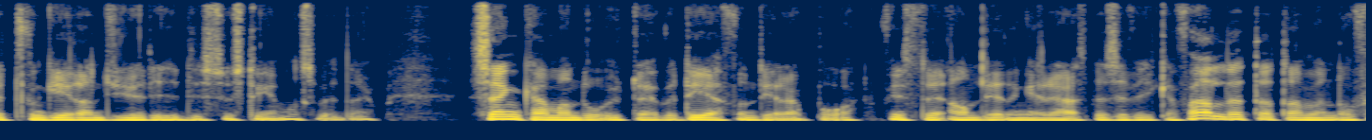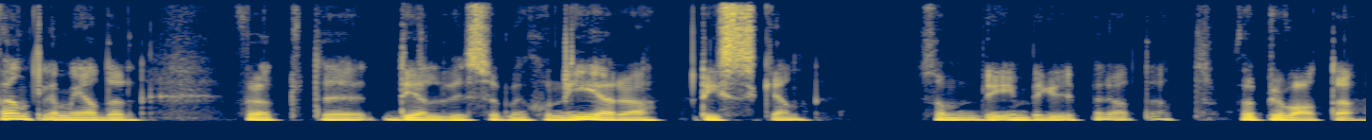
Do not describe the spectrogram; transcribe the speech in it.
ett fungerande juridiskt system och så vidare. Sen kan man då utöver det fundera på, finns det anledning i det här specifika fallet att använda offentliga medel för att eh, delvis subventionera risken som det inbegriper att, att för privata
